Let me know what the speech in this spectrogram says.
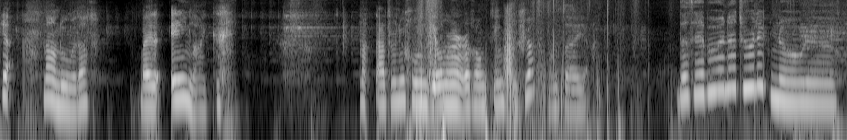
Ja, dan doen we dat. Bij de 1 like. nou, laten we nu gewoon deel naar rang 10 pushen. Want uh, ja, dat hebben we natuurlijk nodig.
